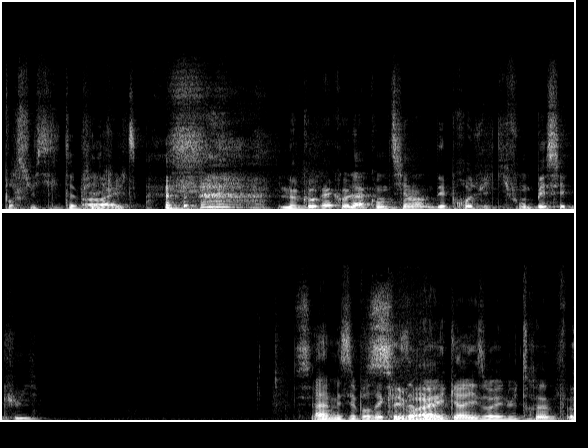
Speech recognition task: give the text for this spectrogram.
Poursuis s'il te plaît. Alright. Le Coca-Cola contient des produits qui font baisser le QI. Ah, mais c'est pour ça que les vrai. Américains, ils ont élu Trump.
